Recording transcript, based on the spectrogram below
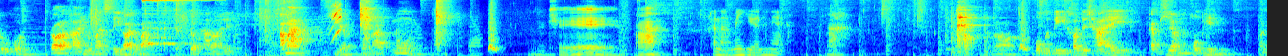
ทุกคนก็ราคาอยู่ประมาสี่ร้อยกว่าบาทเกือบห้าร้อยเลยเอามาเสียบนัดนู่นโอเคมาขนาดไม่เยอะนะเนี่ยนะก็ปกติเขาจะใช้กระเทียมผมเห็นมัน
